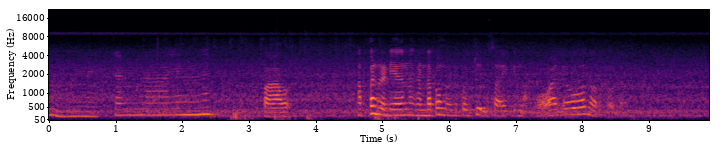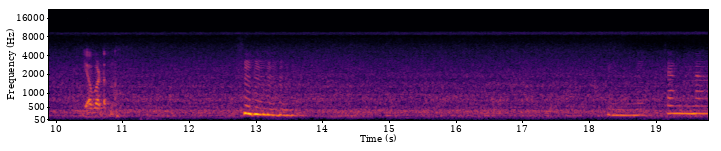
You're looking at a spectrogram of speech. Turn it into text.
ഉം? കണ്ണായങ്ങ് പാവം. അപ്പൻ റെഡിയാകുന്ന കണ്ടപ്പം ഒരു കൊച്ചു ഉത്സാഹിക്കുന്ന പോവാലോ എന്ന് ഓർത്തോട്ട് എവിടെന്ന്? നിന്നെ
